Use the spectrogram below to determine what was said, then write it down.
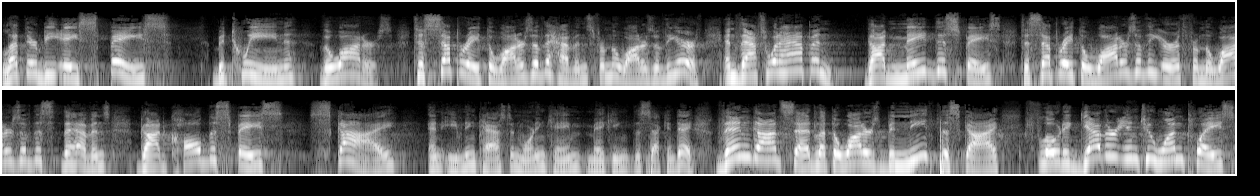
Let there be a space between the waters, to separate the waters of the heavens from the waters of the earth. And that's what happened. God made this space to separate the waters of the earth from the waters of the, the heavens. God called the space sky, and evening passed and morning came, making the second day. Then God said, Let the waters beneath the sky flow together into one place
